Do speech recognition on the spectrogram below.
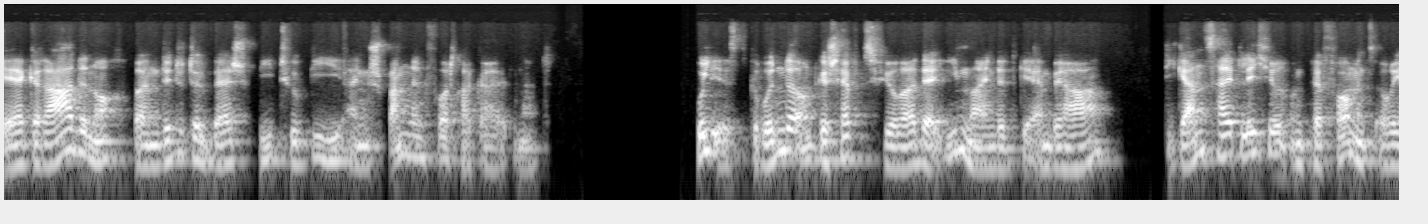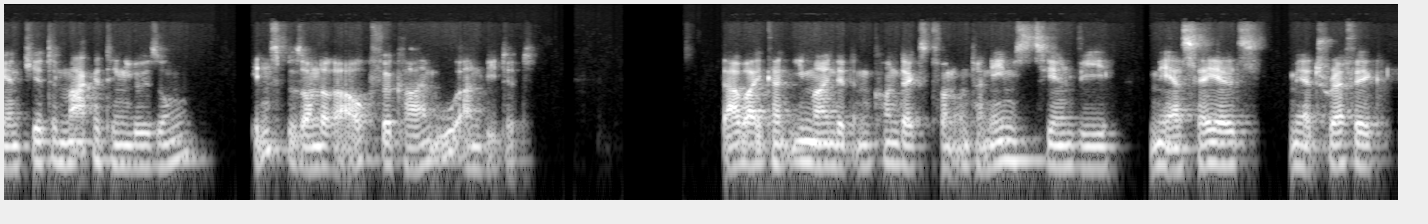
der gerade noch beim Digital Bash B2B einen spannenden Vortrag gehalten hat. Uli ist Gründer und Geschäftsführer der eMinded GmbH, die ganzheitliche und performanceorientierte Marketinglösungen insbesondere auch für KMU anbietet. Dabei kann eMinded im Kontext von Unternehmenszielen wie mehr Sales, mehr Traffic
